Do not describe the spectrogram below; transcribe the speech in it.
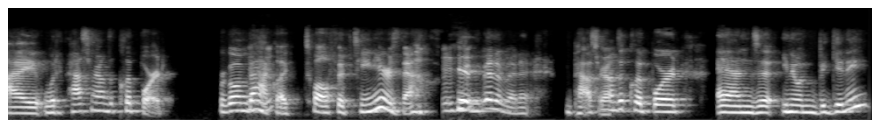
I would pass around the clipboard. We're going back like 12, 15 years now. Mhm. It's been a minute. Pass around the clipboard. And, uh, you know, in the beginning,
